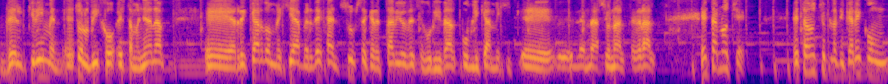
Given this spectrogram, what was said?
del crimen. Esto lo dijo esta mañana eh, Ricardo Mejía Verdeja, el subsecretario de Seguridad Pública eh, Nacional Federal. Esta noche esta noche platicaré con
